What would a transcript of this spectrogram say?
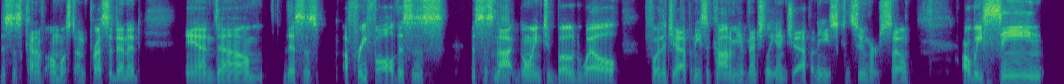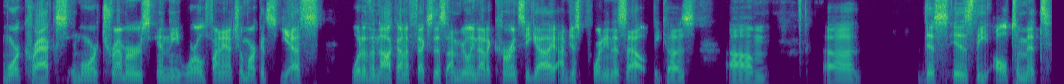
This is kind of almost unprecedented. And um, this is a free fall. This is this is not going to bode well for the Japanese economy eventually and Japanese consumers. So, are we seeing more cracks and more tremors in the world financial markets? Yes. What are the knock on effects of this? I'm really not a currency guy. I'm just pointing this out because um, uh, this is the ultimate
